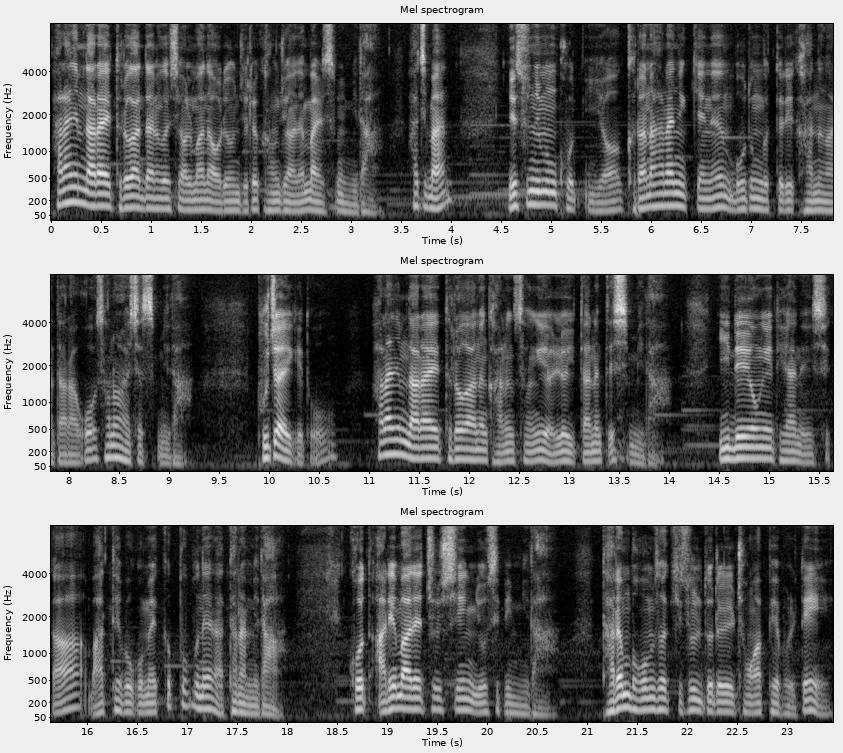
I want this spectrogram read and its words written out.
하나님 나라에 들어간다는 것이 얼마나 어려운지를 강조하는 말씀입니다. 하지만 예수님은 곧 이어 그러나 하나님께는 모든 것들이 가능하다라고 선언하셨습니다. 부자에게도 하나님 나라에 들어가는 가능성이 열려 있다는 뜻입니다. 이 내용에 대한 의시가 마태복음의 끝부분에 나타납니다. 곧 아리마대 출신 요셉입니다. 다른 복음서 기술들을 종합해 볼 때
